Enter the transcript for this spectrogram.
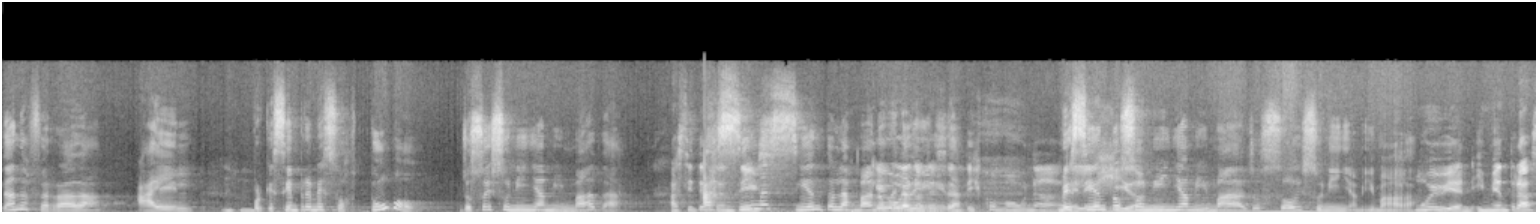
tan aferrada a Él, porque siempre me sostuvo. Yo soy su niña mimada. Así te Así sentís. me siento en las manos Qué de la te divinidad. sentís como una Me siento su niña mimada, yo soy su niña mimada. Muy bien, y mientras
